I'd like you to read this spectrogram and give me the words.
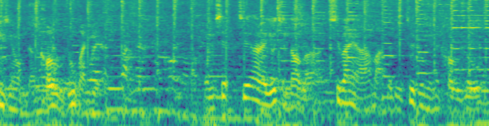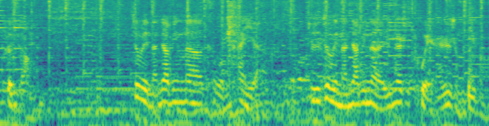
进行我们的烤乳猪环节。我们现接下来有请到了西班牙马德里最著名的烤乳猪登场。这位男嘉宾呢，看我们看一眼，就是这位男嘉宾的应该是腿还是什么地方？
